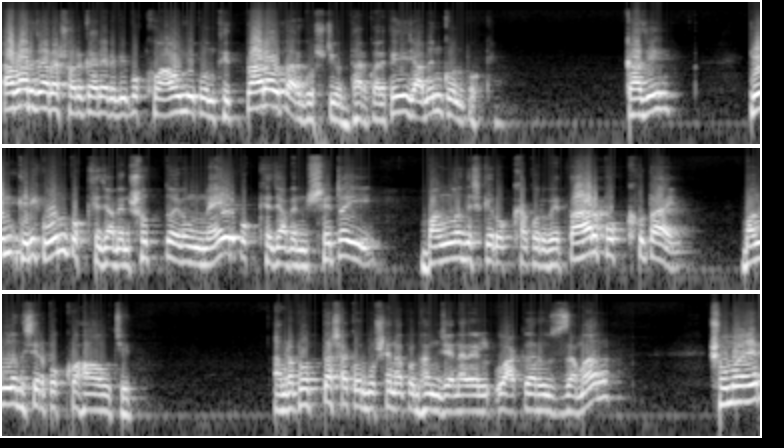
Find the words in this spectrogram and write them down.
আবার যারা সরকারের বিপক্ষ, আওয়ামীপন্থী, তারাও তার গোষ্ঠী উদ্ধার করে। তিনি যাবেন কোন পক্ষে? কাজেই তিনি কোন পক্ষে যাবেন, সত্য এবং ন্যায়ের পক্ষে যাবেন, সেটাই বাংলাদেশকে রক্ষা করবে। তার পক্ষটাই বাংলাদেশের পক্ষ হওয়া উচিত। আমরা প্রত্যাশা করব সেনাপ্রধান জেনারেল ওয়াকারুজ্জামান সময়ের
